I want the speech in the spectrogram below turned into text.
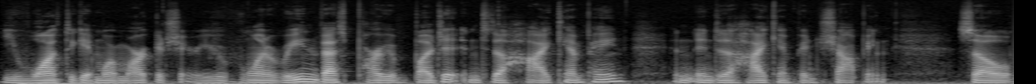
you want to get more market share. You want to reinvest part of your budget into the high campaign and into the high campaign shopping. So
